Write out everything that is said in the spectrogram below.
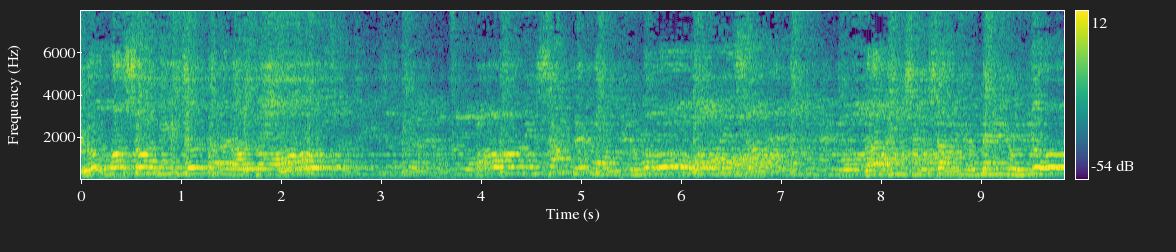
如果说你真的要走，把我的相片还给我，在你身上也没有用。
